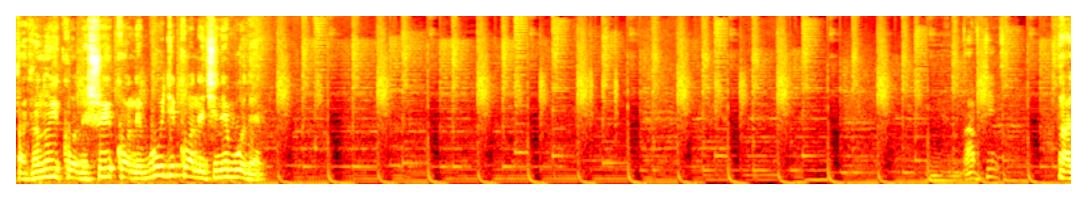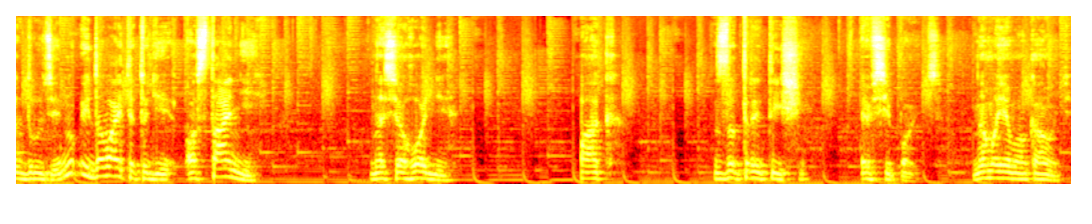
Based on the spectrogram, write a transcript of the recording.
Так, а ну ікони, що ікони? Будуть ікони чи не буде? Так, друзі, ну і давайте тоді останній на сьогодні пак за 3000 FC Points на моєму аккаунті.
